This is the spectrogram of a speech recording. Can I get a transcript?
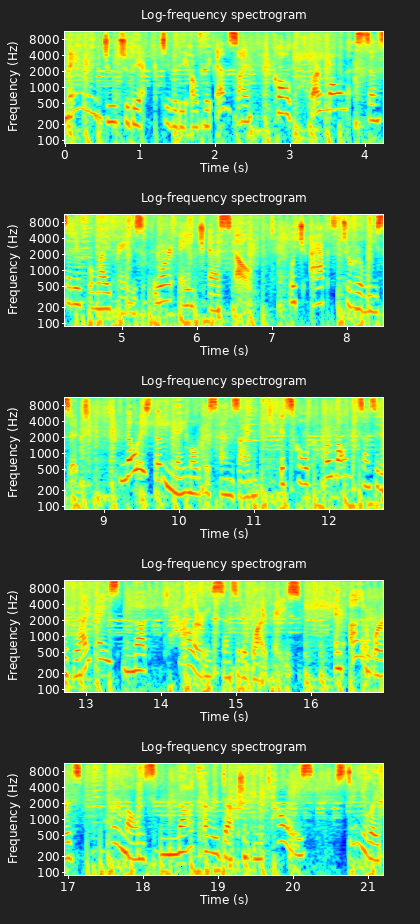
mainly due to the activity of the enzyme called hormone sensitive lipase or HSL which acts to release it. Notice the name of this enzyme. It's called hormone sensitive lipase, not calorie sensitive lipase. In other words, hormones, not a reduction in calories, stimulate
